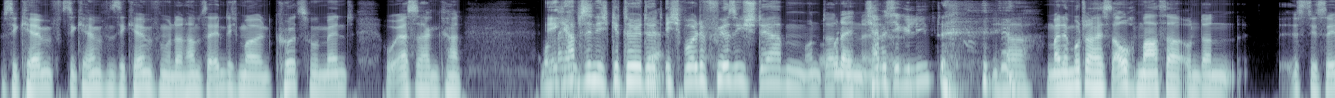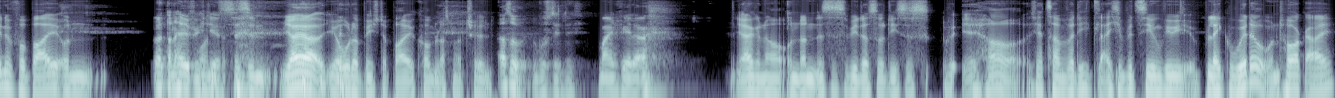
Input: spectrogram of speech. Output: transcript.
Sie kämpft, sie kämpfen, sie kämpfen und dann haben sie endlich mal einen kurzen Moment, wo er sagen kann, ich habe sie nicht getötet, Ja. ich wollte für sie sterben und dann Oder ich habe äh, sie geliebt. Ja, meine Mutter heißt auch Martha und dann ist die Szene vorbei Und dann helfe ich und dir. sind, ja, ja, ja, oder bin ich dabei, komm, lass mal chillen. Achso, wusste ich nicht. Mein Fehler. Ja, genau, und dann ist es wieder so dieses, ja, jetzt haben wir die gleiche Beziehung wie Black Widow und Hawkeye,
